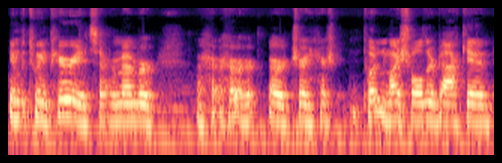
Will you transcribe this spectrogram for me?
in between periods, I remember. Our, our trainer putting my shoulder back in,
